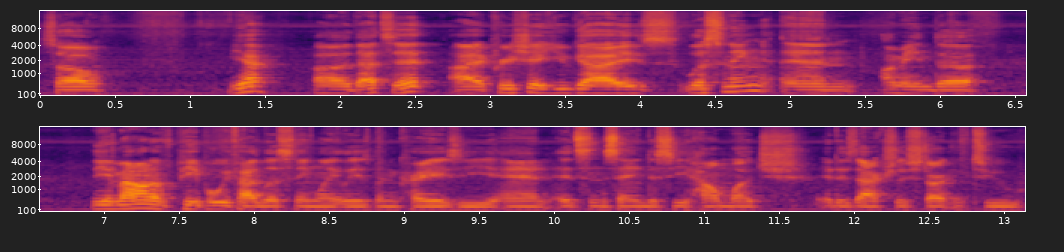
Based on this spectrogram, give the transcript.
So, yeah, uh, that's it. I appreciate you guys listening, and I mean the the amount of people we've had listening lately has been crazy, and it's insane to see how much it is actually starting to,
